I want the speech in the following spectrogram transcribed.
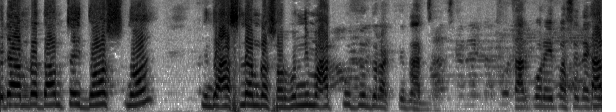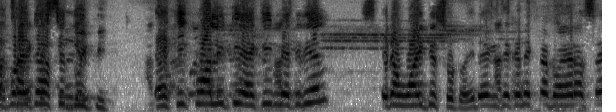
এটা আমরা দাম চাই দশ নয়। কিন্তু আসলে আমরা সর্বনিম্ন আট পর্যন্ত রাখতে পারব। তারপর আচ্ছা। তারপরে এই পাশে দেখা তারপরে এটা আছে দুই ফিট একই কোয়ালিটি একই মেটেরিয়াল এটা হোয়াইটে ছোট। এটা যেখানে একটা ডয়ার আছে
